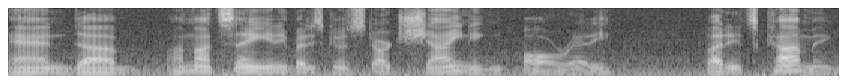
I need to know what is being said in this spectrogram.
and um, I'm not saying anybody's going to start shining already, but it's coming.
